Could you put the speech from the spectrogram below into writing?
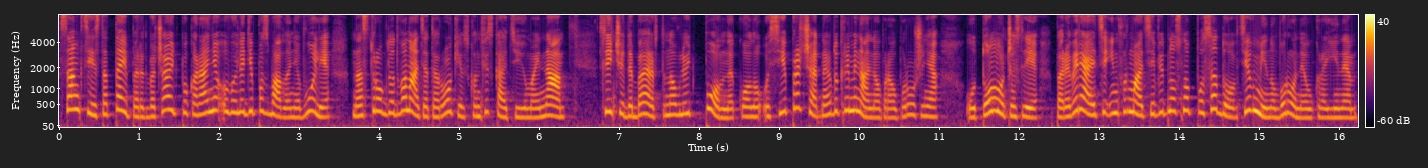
Санкції статей передбачають покарання у вигляді позбавлення волі на строк до 12 років з конфіскацією майна. Слідчі ДБР встановлюють повне коло осіб, причетних до кримінального правопорушення. У тому числі перевіряється інформація відносно посадовців Міноборони України.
